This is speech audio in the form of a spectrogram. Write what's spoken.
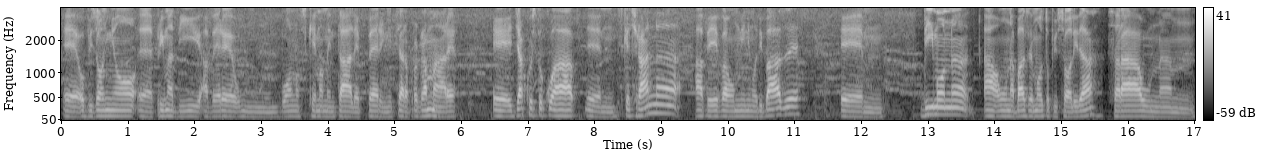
Eh, ho bisogno eh, prima di avere un buono schema mentale per iniziare a programmare e già questo qua, ehm, Sketchrun aveva un minimo di base, ehm, Demon ha una base molto più solida, sarà un um,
